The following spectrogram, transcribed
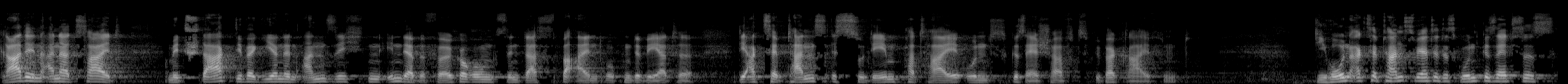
Gerade in einer Zeit mit stark divergierenden Ansichten in der Bevölkerung sind das beeindruckende Werte. Die Akzeptanz ist zudem partei- und gesellschaftsübergreifend. Die hohen Akzeptanzwerte des Grundgesetzes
